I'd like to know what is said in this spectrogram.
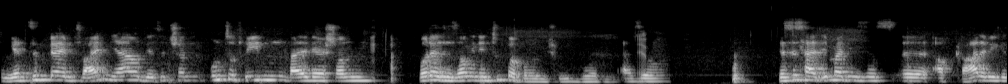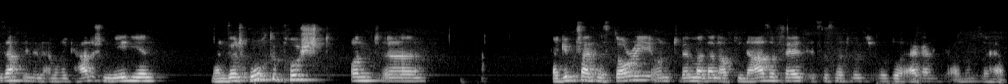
Und jetzt sind wir im zweiten Jahr und wir sind schon unzufrieden, weil wir schon vor der Saison in den Super Bowl geschrieben wurden. Also ja. das ist halt immer dieses, äh, auch gerade wie gesagt in den amerikanischen Medien, man wird hochgepusht und äh, da gibt es halt eine Story und wenn man dann auf die Nase fällt, ist es natürlich umso ärgerlicher und umso härter.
